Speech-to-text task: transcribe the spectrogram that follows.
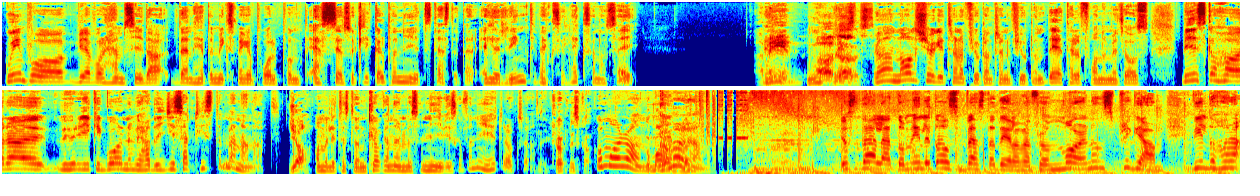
Gå in på via vår hemsida, den heter mixmegapol.se och så klickar du på nyhetstestet där. Eller ring till växelhäxan och säg. Amen. Mm, Ja, ja, visst. Ja, 020 314 314, det är telefonnumret till oss. Vi ska höra hur det gick igår när vi hade Gissa Artisten bland annat. Ja. Om en liten stund. Klockan närmar sig nio. Vi ska få nyheter också. Det är klart ni ska. God morgon. God morgon. Ja, så där lät de enligt oss bästa delarna från morgonens program. Vill du höra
